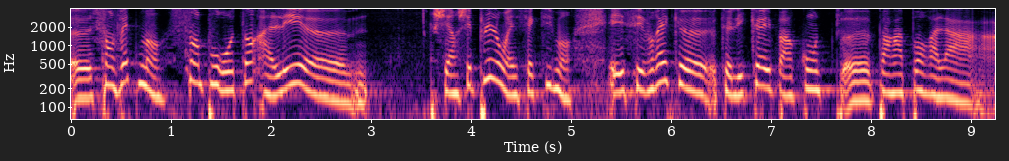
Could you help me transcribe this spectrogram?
euh, sans vêtements, sans pour autant aller euh, chercher plus loin, effectivement. Et c'est vrai que, que l'écueil, par contre, euh, par rapport à la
